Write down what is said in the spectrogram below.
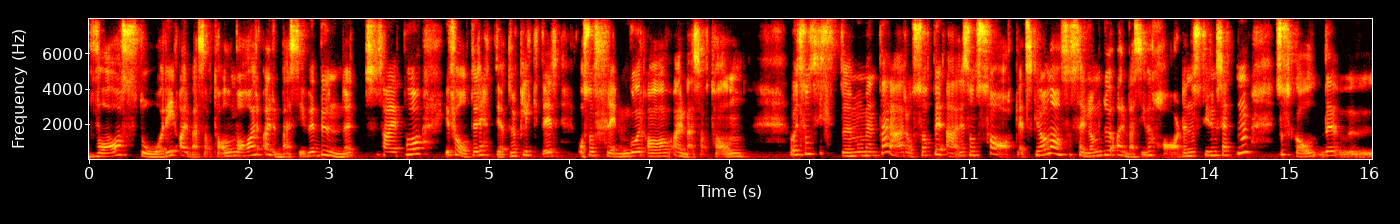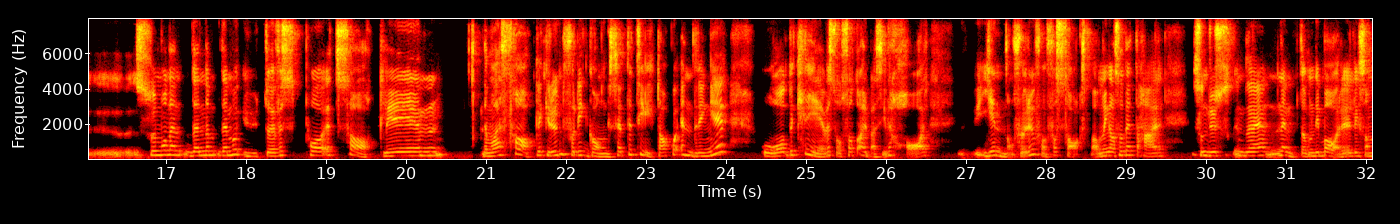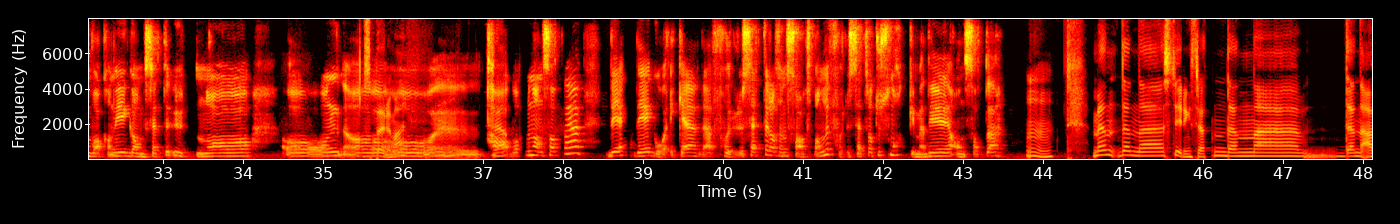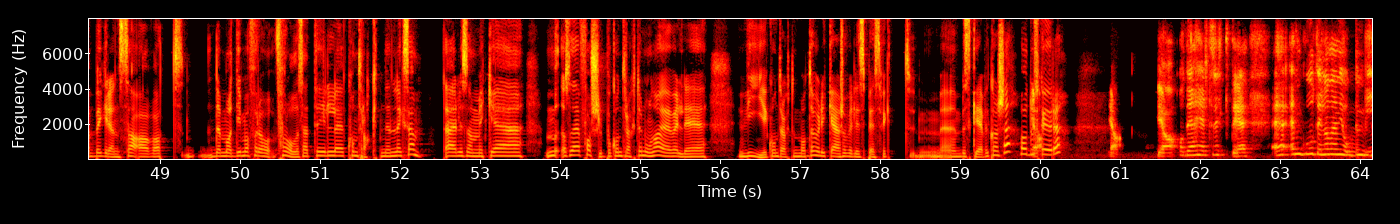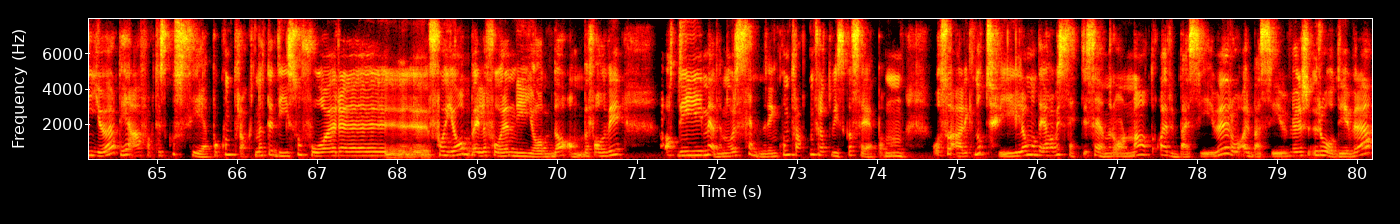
Hva står i arbeidsavtalen? Hva har arbeidsgiver bundet seg på i forhold til rettigheter og plikter, og som fremgår av arbeidsavtalen? Og Et sånt siste moment her er også at det er et sånt saklighetskrav. Altså selv om du arbeidsgiver har denne styringsretten, så, det, så må den, den, den, må utøves på et saklig det må være saklig grunn for å igangsette tiltak og endringer. Og det kreves også at arbeidsgiver har gjennomfører en form for saksbehandling. Altså dette her, som du nevnte om de bare liksom, hva kan de igangsette uten å, å, å. Å, eh, ta det opp med den ansatte, det, det, går ikke. Det forutsetter, altså En saksbehandler forutsetter at du snakker med de ansatte. Mm. Men denne styringsretten den, eh, den er begrensa av at de må, de må, forholde seg til kontrakten din, liksom. Det er liksom ikke altså Det er forskjell på kontrakter. Noen har jo veldig vide kontrakter, på en måte, hvor det ikke er så veldig spesifikt mm, beskrevet, kanskje, hva du ja. skal gjøre. Ja. ja. og det er helt riktig. Eh, en god del av den jobben vi gjør, det er faktisk å se på kontraktene til de som får, eh, får jobb eller får en ny jobb. Da anbefaler vi at de medlemmene våre sender inn kontrakten for at vi skal se på den. Og så er det ikke noe tvil om, og det har vi sett de senere årene, at arbeidsgiver og arbeidsgivers rådgivere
